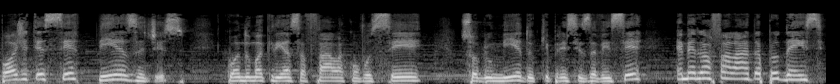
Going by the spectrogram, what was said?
pode ter certeza disso, Quando uma criança fala com você sobre o medo que precisa vencer, é melhor falar da prudência.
